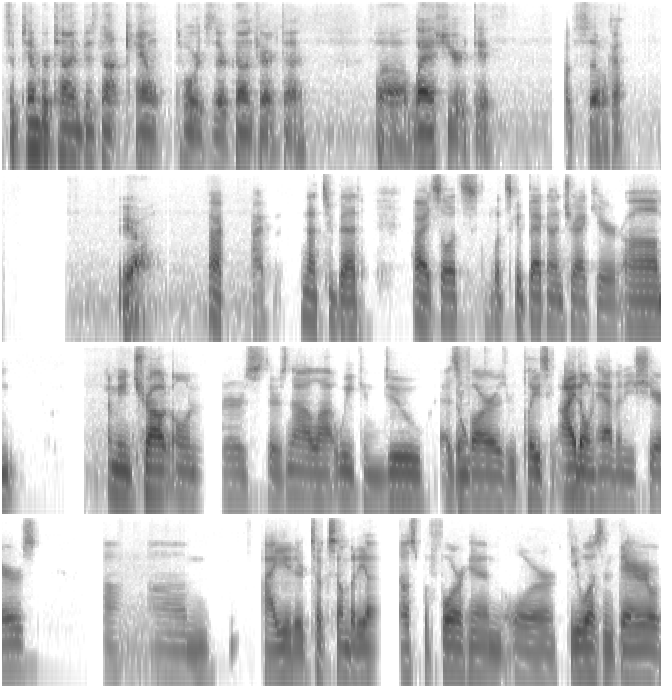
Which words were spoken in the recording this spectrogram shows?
September time does not count towards their contract time. Uh, last year it did. Okay. So. Okay. Yeah. All right. All right. Not too bad. All right. So let's let's get back on track here. Um, I mean, Trout owned there's there's not a lot we can do as far as replacing. I don't have any shares. Um, I either took somebody else before him or he wasn't there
